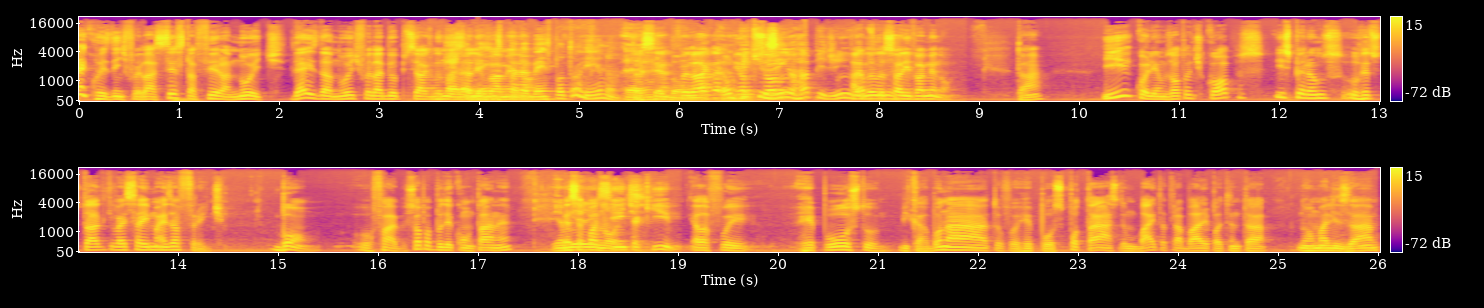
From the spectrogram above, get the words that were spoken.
Não é que o residente foi lá sexta-feira à noite, 10 da noite, foi lá biopsiar a glândula Parabéns, salivar menor. parabéns pro Torrino. Tá certo. bom, foi lá, É um piquezinho rapidinho. a glândula salivar menor. Tá? E colhemos autoanticorpos e esperamos o resultado que vai sair mais à frente. Bom, o Fábio, só para poder contar, né? E Essa paciente aqui, ela foi reposto bicarbonato, foi reposto potássio, deu um baita trabalho para tentar normalizar.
